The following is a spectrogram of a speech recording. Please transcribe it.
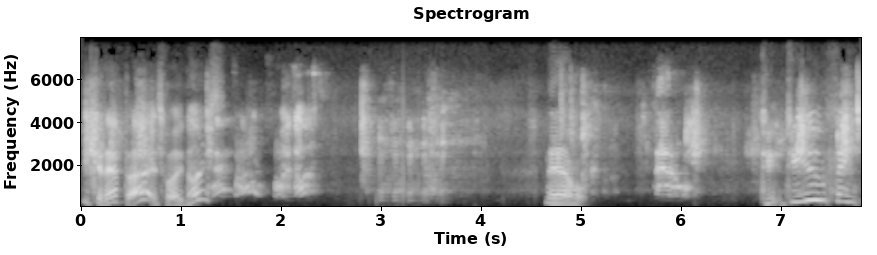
You can have that. It's quite nice. Now, do, do you think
